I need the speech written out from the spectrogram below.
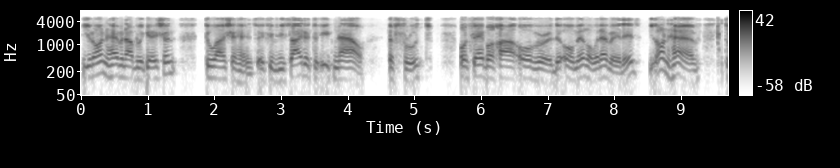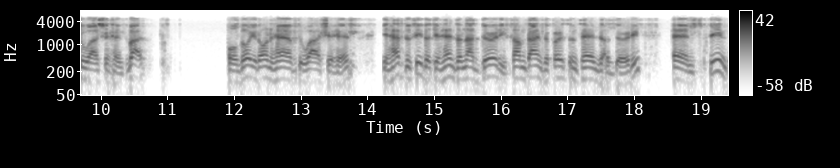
you don't have an obligation to wash your hands. If you've decided to eat now the fruit or say bracha over the omer or whatever it is, you don't have to wash your hands. But although you don't have to wash your hands, you have to see that your hands are not dirty. Sometimes the person's hands are dirty, and since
